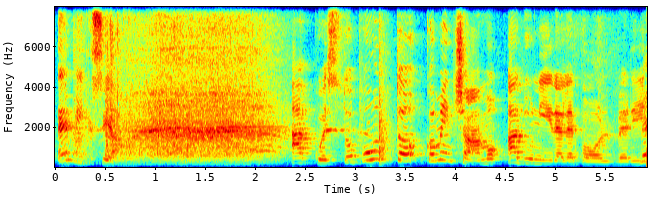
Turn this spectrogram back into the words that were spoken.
E mixiamo. A questo punto cominciamo ad unire le polveri. Metto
